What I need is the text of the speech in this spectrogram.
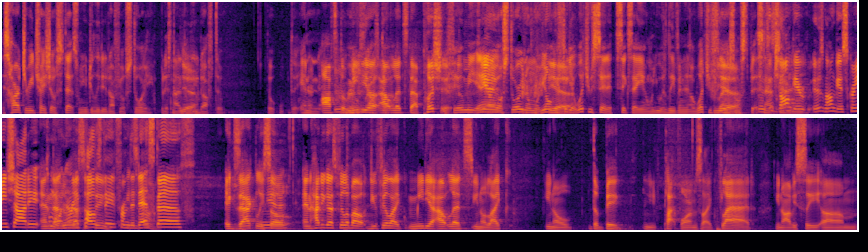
it's hard to retrace your steps when you delete it off your story, but it's not Yeah. deleted off the the, the internet. Off the Real- media off the- outlets that push You it. feel me? It ain't on your story no more. You don't Yeah. forget what you said at 6 a.m. when you was leaving it, or what you flashed Yeah. on Sp- It's, Snapchat. it's gonna get it's gonna get screenshotted. And Come that- on, and that's the thing. reposted from the desk fine. of. Exactly. So, and how do you guys feel about? Do you feel like media outlets, you know, like, you know, the big platforms like Vlad, you know, obviously, um,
